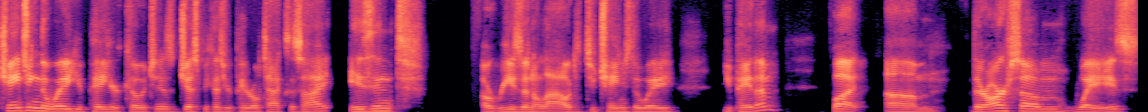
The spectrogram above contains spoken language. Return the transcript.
changing the way you pay your coaches just because your payroll tax is high isn't a reason allowed to change the way you pay them. But um, there are some ways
